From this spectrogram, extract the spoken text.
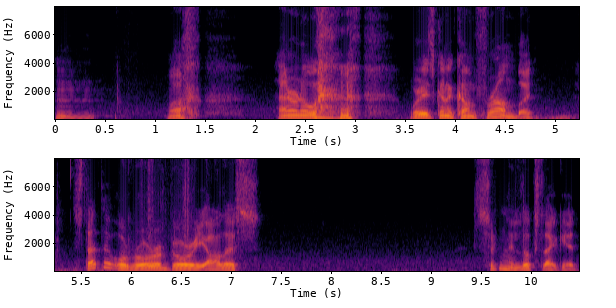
Hmm. Well, I don't know where it's gonna come from, but is that the Aurora Borealis? certainly looks like it.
